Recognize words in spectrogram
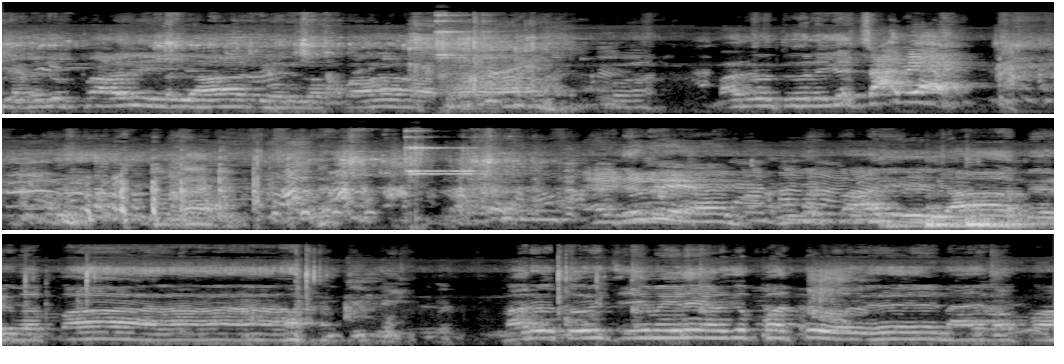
எனக்கு பாரியா தெரியலப்பா. மருவத்தூரிக சாமி நீங்க பாரியா பெருவப்பா மருவத்தூர் சீமையில எனக்கு பத்து நாயப்பா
